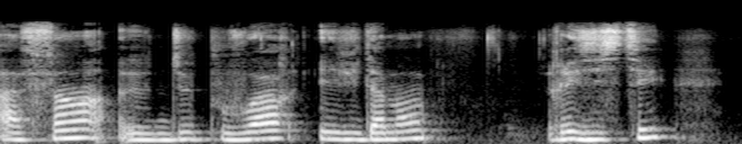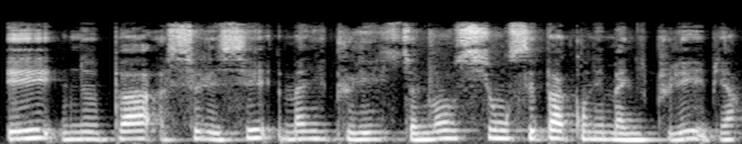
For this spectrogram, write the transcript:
afin euh, de pouvoir évidemment résister et ne pas se laisser manipuler. Seulement, si on ne sait pas qu'on est manipulé, eh bien,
